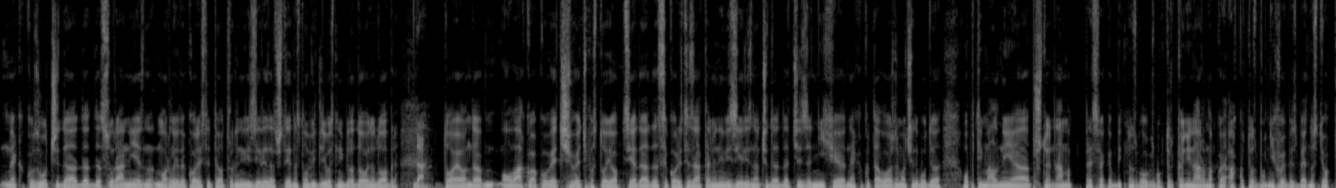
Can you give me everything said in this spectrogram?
nekako zvuči da, da, da su ranije morali da koristite otvorene vizire zato što jednostavno vidljivost nije bila dovoljno dobra. Da. To je onda ovako, ako već, već postoji opcija da, da se koriste zatamljeni viziri, znači da, da će za njih nekako ta vožnja moći da bude optimalnija, što je nama pre svega bitno zbog, zbog trkanja, naravno, ako, je, ako to zbog njihove bezbednosti, ok,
